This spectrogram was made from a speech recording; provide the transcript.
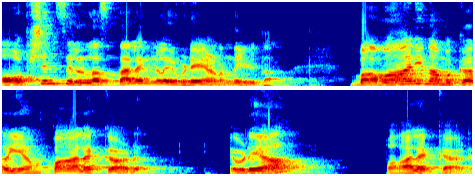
ഓപ്ഷൻസിലുള്ള സ്ഥലങ്ങൾ എവിടെയാണെന്ന് എഴുതാം. ഭവാനി നമുക്കറിയാം പാലക്കാട്. എവിടെയാ? പാലക്കാട്.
